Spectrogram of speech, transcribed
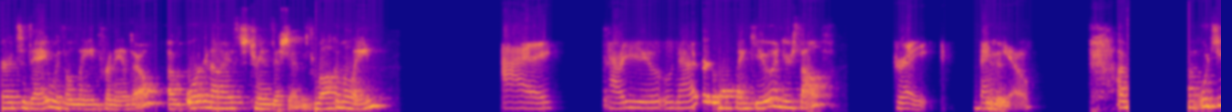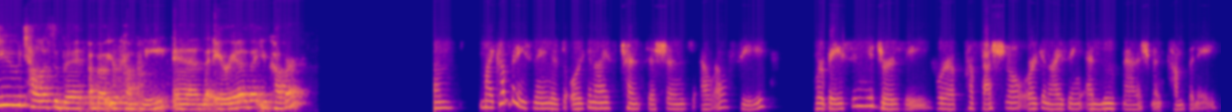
today with Elaine Fernando of Organized Transitions. Welcome, Elaine. Hi. How are you, Una? Very well, thank you. And yourself? Great. Thank Good. you. Um, would you tell us a bit about your company and the area that you cover? Um, my company's name is Organized Transitions LLC. We're based in New Jersey. We're a professional organizing and move management company.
